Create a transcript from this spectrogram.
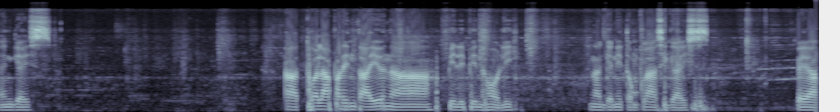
Ayan guys. At wala pa rin tayo na Philippine Holly na ganitong klase guys. Kaya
